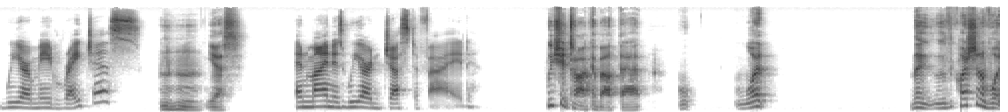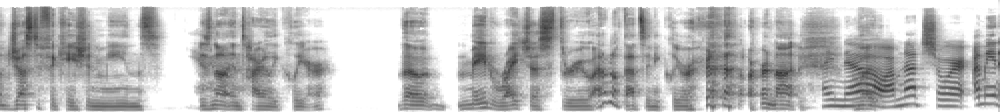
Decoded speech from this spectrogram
we are made righteous. Mm-hmm. Yes. And mine is we are justified. We should talk about that. What the the question of what justification means yeah. is not entirely clear. The made righteous through, I don't know if that's any clearer or not. I know. But, I'm not sure. I mean,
